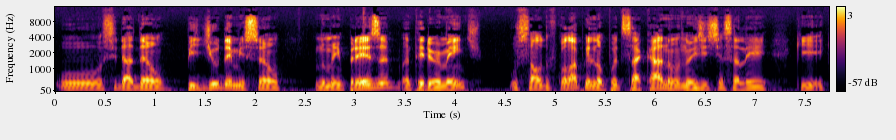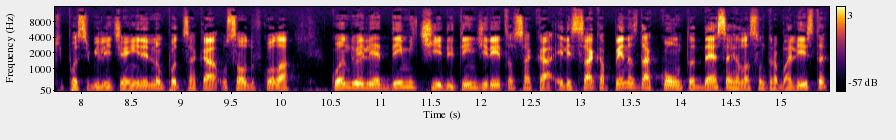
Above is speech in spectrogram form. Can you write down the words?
o cidadão pediu demissão numa empresa anteriormente, o saldo ficou lá porque ele não pôde sacar, não, não existe essa lei que, que possibilite ainda, ele não pôde sacar, o saldo ficou lá. Quando ele é demitido e tem direito a sacar, ele saca apenas da conta dessa relação trabalhista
